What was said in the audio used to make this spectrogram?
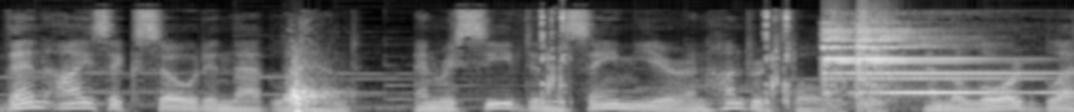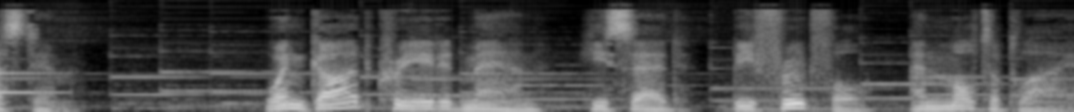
Then Isaac sowed in that land, and received in the same year an hundredfold, and the Lord blessed him. When God created man, he said, Be fruitful, and multiply.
